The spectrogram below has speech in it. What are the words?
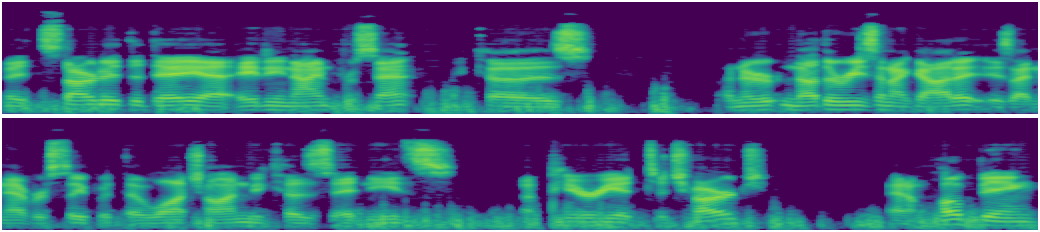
it started the day at 89% because another reason I got it is I never sleep with the watch on because it needs a period to charge. And I'm hoping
